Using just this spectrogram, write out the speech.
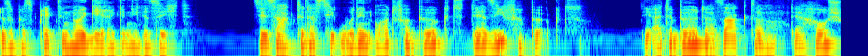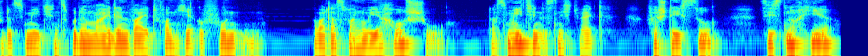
Isabeth blickte neugierig in ihr Gesicht. Sie sagte, dass die Uhr den Ort verbirgt, der sie verbirgt. Die alte Bertha sagte, der Hausschuh des Mädchens wurde meilenweit von hier gefunden. Aber das war nur ihr Hausschuh. Das Mädchen ist nicht weg. Verstehst du? Sie ist noch hier.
